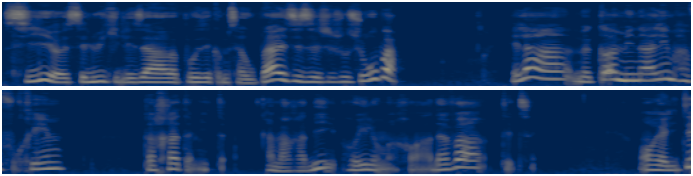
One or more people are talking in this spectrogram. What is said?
si euh, c'est lui qui les a posées comme ça ou pas, et si c'est ses chaussures ou pas. Et là, Amarabi, En réalité,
